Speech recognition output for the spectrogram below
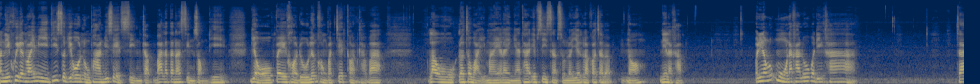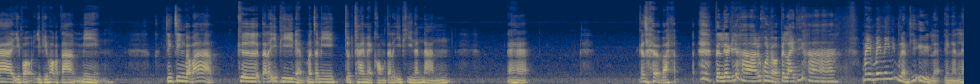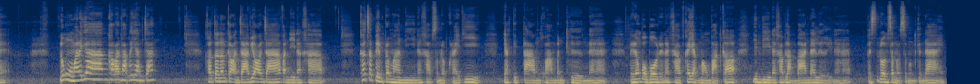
อนนี้คุยกันไว้มีที่สตูดิโอหนูพานวิเศษศิลป์กับบ้านรัตนศิลป์สองที่ เดี๋ยวไปขอดูเรื่องของบัตเจตก่อนครับว่า เราเราจะไหวไหมอะไรอย่างเงี้ยถ้า FC สนับสนุนเราเยอะเราก็จะแบบเนาะนี่แหละครับวันนี้น้องลูกหมูนะคะ ลูกสวัสดีค่ะจ้าอีพออีพีพ่อกับตามี จริง ๆ แบบว่า คือแต่ละ EP เนี่ย มันจะมีจุดคลแม็กของแต่ละ EP นั้น ๆ นะฮะ ก็จะแบบว่า เป็นเรื่องที่ฮาทุกคนแบบว่าเป็นไรที่ฮาไม่ไม่ไม่ไม่เหมือนที่อื่นแหละ อย่างนั้นแหละลูกหมูมาหรือยังเข้าบ้านพักหรือยังจ๊ะขอตัวนั้นก่อนจ้าพี่ออนจ้าฝันดีนะครับ ก็จะเป็นประมาณนี้นะครับสำหรับใครที่อยากติดตามความบันเทิงนะฮะในน้องโบโบด้วยนะครับใครอยากมองบัตรก็ยินดีนะครับหลังบ้านได้เลยนะฮะไปร่วมสนับสนุนกันได้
